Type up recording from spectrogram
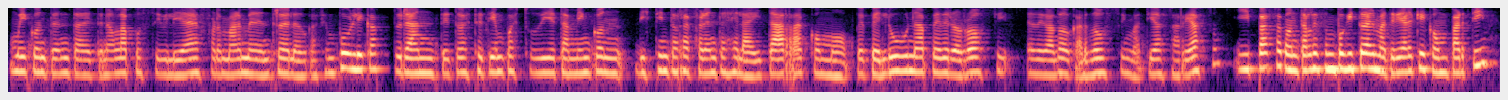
muy contenta de tener la posibilidad de formarme dentro de la educación pública. Durante todo este tiempo estudié también con distintos referentes de la guitarra como Pepe Luna, Pedro Rossi, Edgardo Cardoso y Matías Arriazu. Y paso a contarles un poquito del material que compartí.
